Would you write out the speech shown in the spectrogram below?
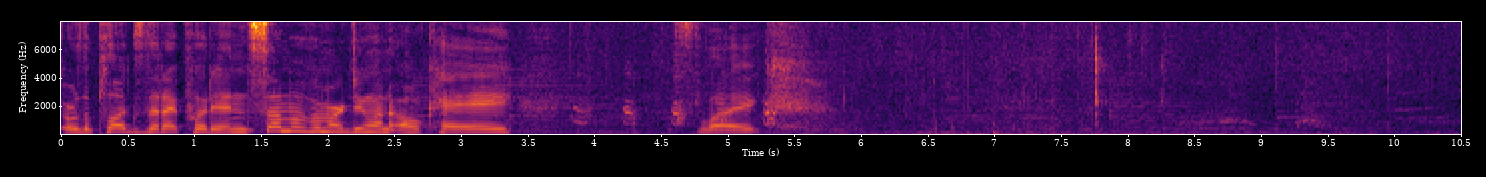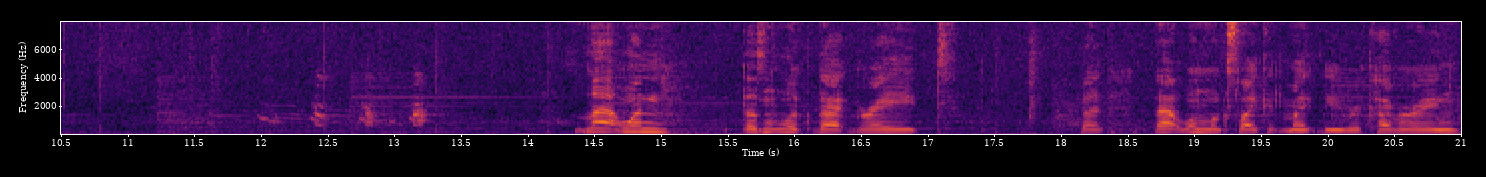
or the plugs that I put in, some of them are doing okay. It's like that one doesn't look that great, but that one looks like it might be recovering.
